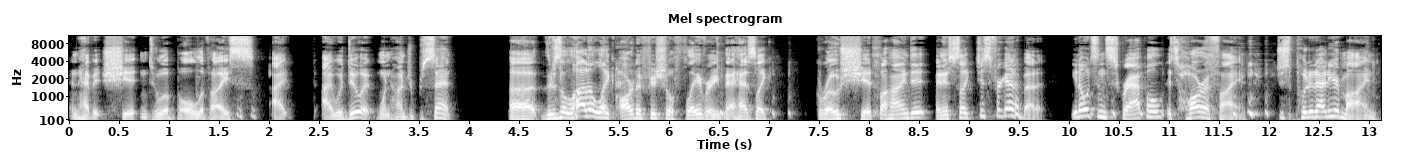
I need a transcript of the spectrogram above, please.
and have it shit into a bowl of ice. I I would do it 100. percent uh, There's a lot of like artificial flavoring that has like gross shit behind it, and it's like just forget about it. You know what's in Scrapple? It's horrifying. just put it out of your mind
